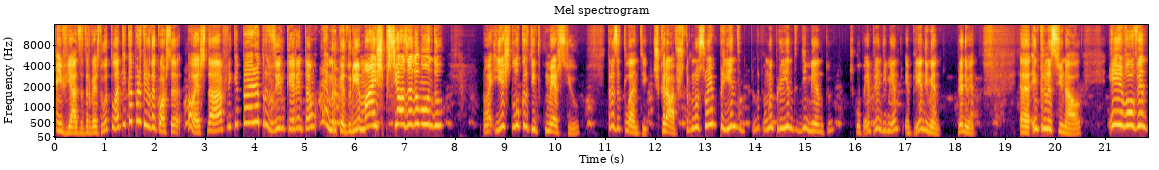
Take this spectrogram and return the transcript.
enviados através do Atlântico a partir da costa oeste da África para produzir o que era então a mercadoria mais preciosa do mundo não é? E este lucrativo comércio transatlântico de escravos tornou-se um, empreende, um empreendimento, desculpa, empreendimento, empreendimento, empreendimento uh, internacional envolvendo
